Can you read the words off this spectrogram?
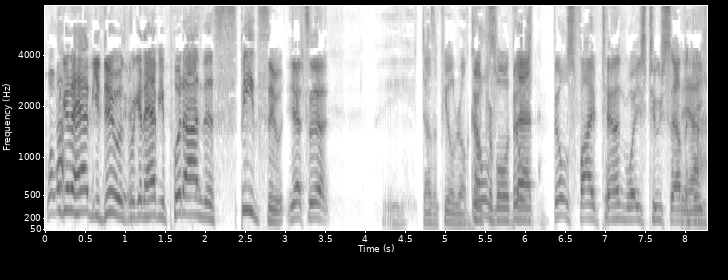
What we're gonna have you do is we're gonna have you put on this speed suit. That's it. Doesn't feel real Bill's, comfortable with Bill's, that. Bill's five ten, weighs two seventy.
